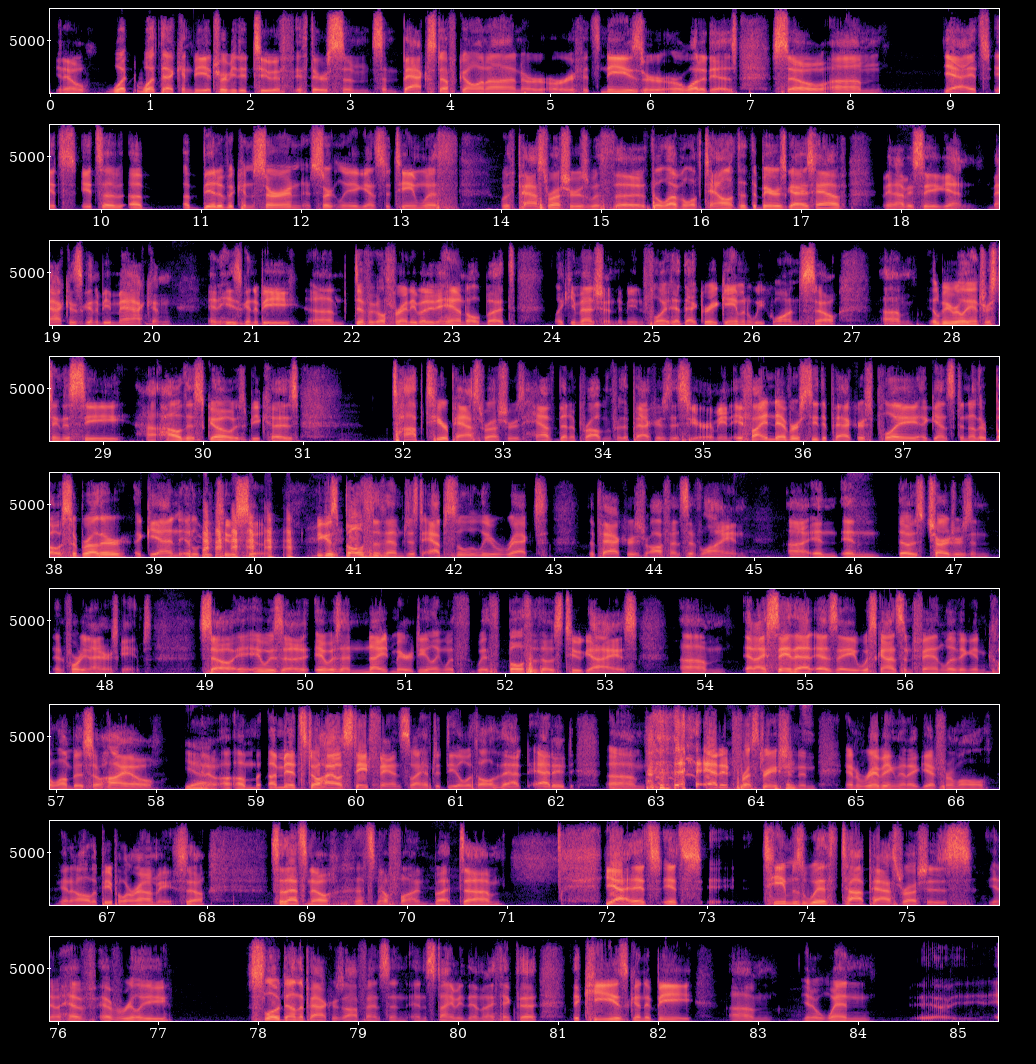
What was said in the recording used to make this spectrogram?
You know what what that can be attributed to if, if there's some some back stuff going on or, or if it's knees or, or what it is. So um, yeah, it's it's it's a, a, a bit of a concern, certainly against a team with with pass rushers with the the level of talent that the Bears guys have. I mean, obviously, again, Mack is going to be Mack, and and he's going to be um, difficult for anybody to handle. But like you mentioned, I mean, Floyd had that great game in Week One, so um, it'll be really interesting to see how, how this goes because top tier pass rushers have been a problem for the Packers this year. I mean, if I never see the Packers play against another Bosa brother again, it'll be too soon because both of them just absolutely wrecked the Packers offensive line uh, in in those Chargers and, and 49ers games. So it, it was a it was a nightmare dealing with with both of those two guys. Um, and I say that as a Wisconsin fan living in Columbus, Ohio, Yeah. you know, um, amidst Ohio State fans, so I have to deal with all of that added um, added frustration and, and ribbing that I get from all you know all the people around me. So so that's no that's no fun. But um, yeah, it's it's teams with top pass rushes, you know, have have really slowed down the Packers offense and, and stymied them. And I think the the key is going to be, um, you know, when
